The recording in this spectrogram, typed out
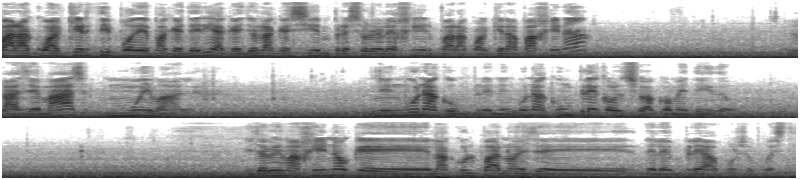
para cualquier tipo de paquetería, que yo es la que siempre suelo elegir para cualquier página. Las demás muy mal. Ninguna cumple, ninguna cumple con su acometido. Y yo me imagino que la culpa no es del empleado, por supuesto.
